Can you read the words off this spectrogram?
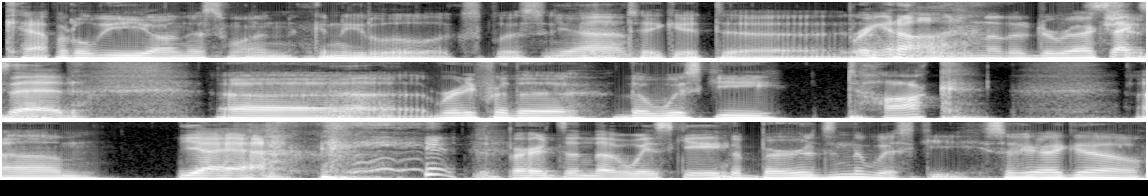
capital E on this one. Gonna need a little explicit. Yeah. Take it. Uh, Bring it on. Another direction. sex ed. Uh, Ready for the the whiskey talk? Um, Yeah, yeah. the birds and the whiskey. the birds and the whiskey. So here I go.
